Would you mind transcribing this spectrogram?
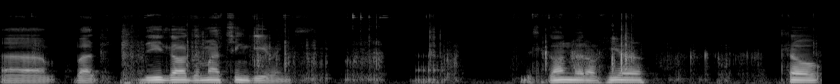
um, but these are the matching D-rings. Uh, this gunmetal here, so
